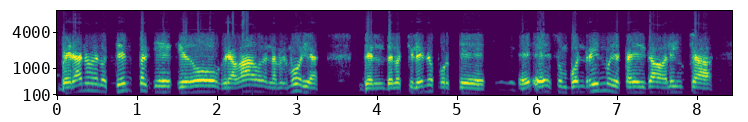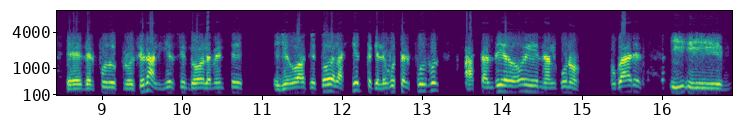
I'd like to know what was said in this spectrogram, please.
verano del 80 que quedó grabado en la memoria del, de los chilenos porque eh, es un buen ritmo y está dedicado al hincha del fútbol profesional y eso indudablemente llegó a que toda la gente que le gusta el fútbol, hasta el día de hoy en algunos lugares y, y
